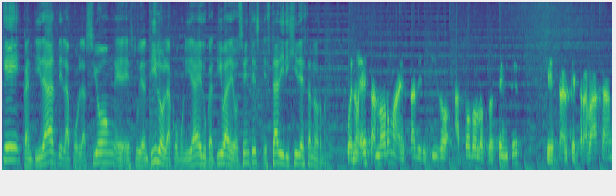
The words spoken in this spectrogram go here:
qué cantidad de la población eh, estudiantil o la comunidad educativa de docentes está dirigida esta norma? Bueno, esta norma está dirigida a todos los docentes que, están, que trabajan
